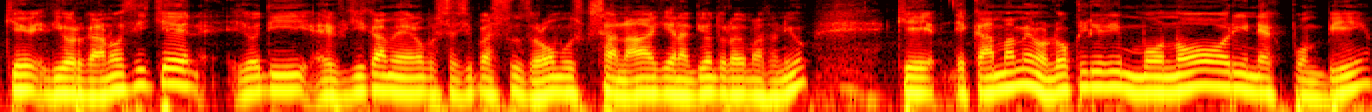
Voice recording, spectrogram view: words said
και διοργανώθηκε διότι βγήκαμε όπως σας είπα στους δρόμους ξανά και εναντίον του ραδιομαθονίου και έκαναμε ολόκληρη μονόριν εκπομπή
